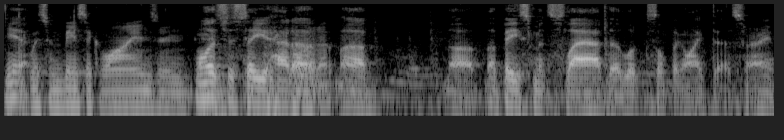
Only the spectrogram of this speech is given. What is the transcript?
Yeah. with some basic lines and. Well, let's just say you had a, a, a, a basement slab that looked something like this, right?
